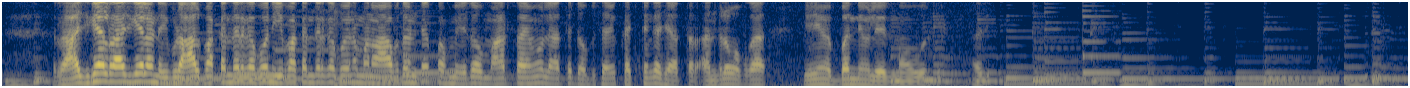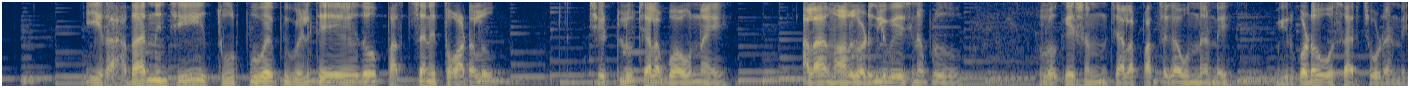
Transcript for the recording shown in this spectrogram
రాజకీయాలు రాజకీయాలు అండి. ఇప్పుడు వాళ్ళ పక్కన తిరగపోయినా ఈ పక్కన తిరగపోయినా మనం ఆపుతుంటే పాపం ఏదో మాట సాయమో లేకపోతే డబ్బు సాయం ఖచ్చితంగా చేస్తారు. అందులో ఒక ఏం ఇబ్బంది ఏం లేదు మా ఊరికి. అది. ఈ రహదారి నుంచి తూర్పు వైపు వెళితే ఏదో పచ్చని తోటలు చెట్లు చాలా బాగున్నాయి. అలా నాలుగు అడుగులు వేసినప్పుడు లొకేషన్ చాలా పచ్చగా ఉందండి. మీరు కూడా ఓసారి చూడండి.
